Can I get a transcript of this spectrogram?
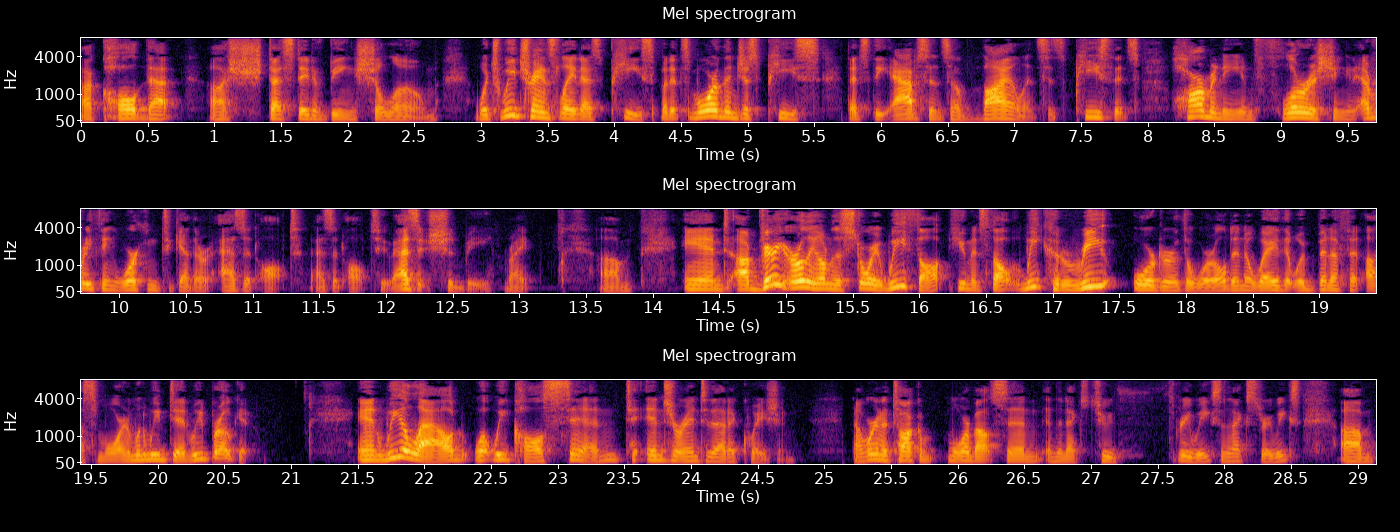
uh, called that uh, sh- that state of being shalom, which we translate as peace, but it's more than just peace that's the absence of violence. It's peace that's harmony and flourishing and everything working together as it ought, as it ought to, as it should be, right? Um, and uh, very early on in the story, we thought, humans thought, we could reorder the world in a way that would benefit us more. And when we did, we broke it. And we allowed what we call sin to enter into that equation. Now, we're going to talk more about sin in the next two, three weeks, in the next three weeks. Um,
